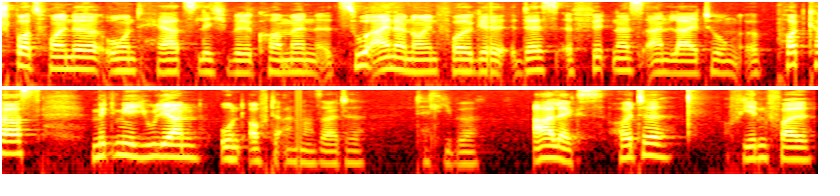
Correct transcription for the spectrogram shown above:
Sportsfreunde und herzlich willkommen zu einer neuen Folge des Fitnessanleitung Podcast mit mir Julian und auf der anderen Seite der liebe Alex. Heute auf jeden Fall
